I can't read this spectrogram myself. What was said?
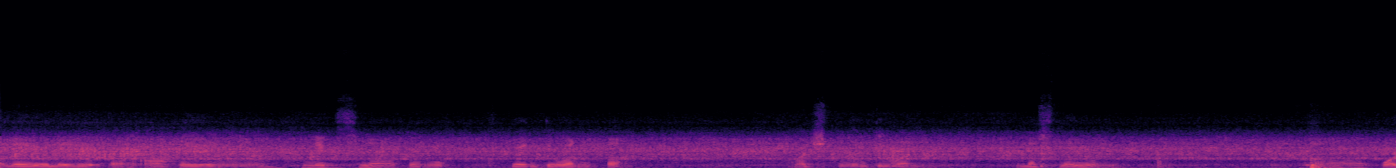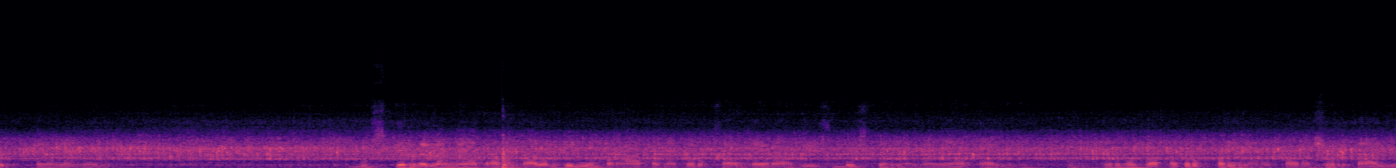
malayo-layo pa ang aking next na turok. 21 pa. March 21. Last na yun. Ang fourth, ano na yun. Booster na lang yata ang tawag dun yung pang-apat na turok sa anti-rabies. Booster na lang yata yun. Pero magpapaturok pa rin ako para sure tayo.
